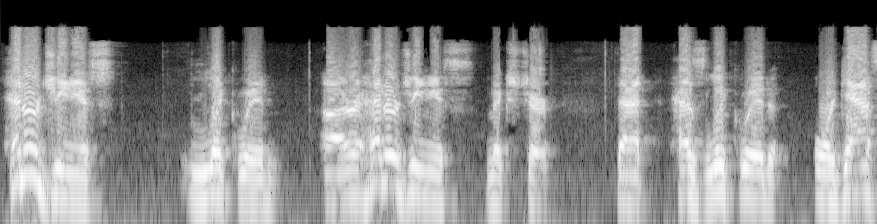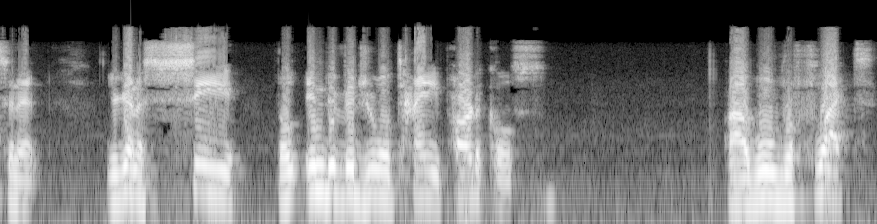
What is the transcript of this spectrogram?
heterogeneous liquid uh, or heterogeneous mixture that has liquid or gas in it, you're going to see the individual tiny particles uh, will reflect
